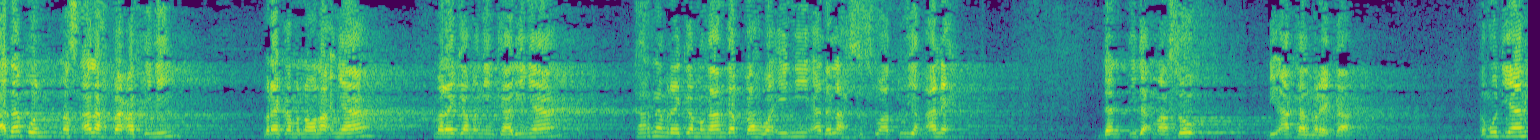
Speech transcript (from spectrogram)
Adapun masalah ba'ats ini mereka menolaknya, mereka mengingkarinya karena mereka menganggap bahwa ini adalah sesuatu yang aneh dan tidak masuk di akal mereka. Kemudian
